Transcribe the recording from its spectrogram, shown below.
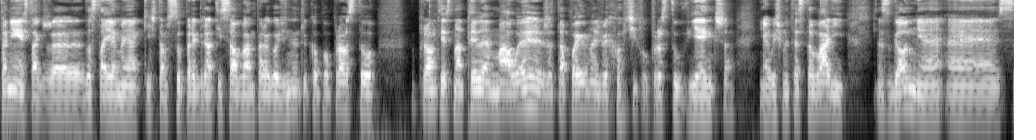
to nie jest tak, że dostajemy jakieś tam super gratisowe amperogodziny, tylko po prostu prąd jest na tyle mały, że ta pojemność wychodzi po prostu większa. Jakbyśmy testowali zgodnie z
